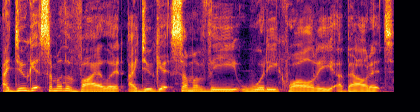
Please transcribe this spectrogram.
I do get some of the violet, I do get some of the woody quality about it.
